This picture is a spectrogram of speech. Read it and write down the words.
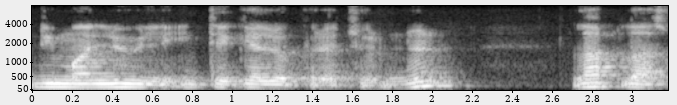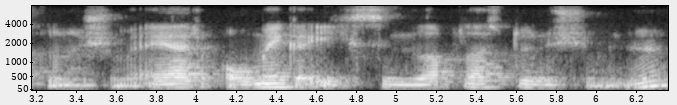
Riemann-Liouville integral operatörünün Laplace dönüşümü eğer omega x'in Laplace dönüşümünü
